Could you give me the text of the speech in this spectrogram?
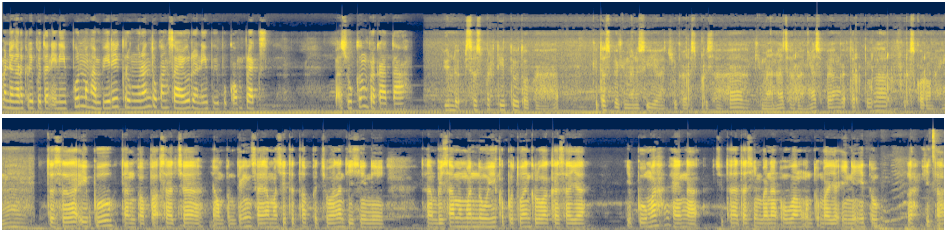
mendengar keributan ini pun menghampiri kerumunan tukang sayur dan ibu-ibu kompleks. Pak Sugeng berkata, Ya tidak bisa seperti itu toh Pak. Kita sebagai manusia juga harus berusaha gimana caranya supaya nggak tertular virus corona ini. Terserah ibu dan bapak saja. Yang penting saya masih tetap berjualan di sini dan bisa memenuhi kebutuhan keluarga saya. Ibu mah enak, sudah ada simpanan uang untuk bayar ini itu. Lah kita,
